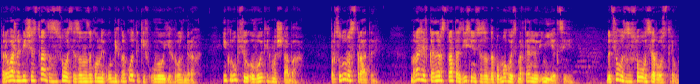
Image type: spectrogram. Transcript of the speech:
Переважно більшість страт застосовується за незаконний обіг наркотиків у великих розмірах і корупцію у великих масштабах. Процедура страти. Наразі в КНР страта здійснюється за допомогою смертельної ін'єкції. До цього застосовувався розстріл.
